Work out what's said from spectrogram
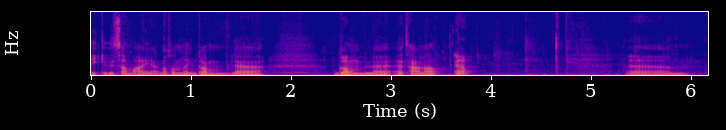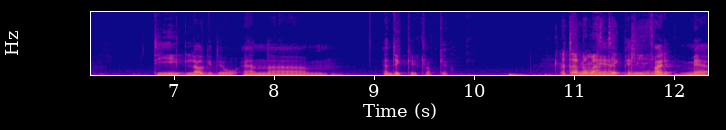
Ikke de samme eierne og sånn, men gamle, gamle Eterna. Ja. Um, de lagde jo en, um, en dykkerklokke med, pininfar, med,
